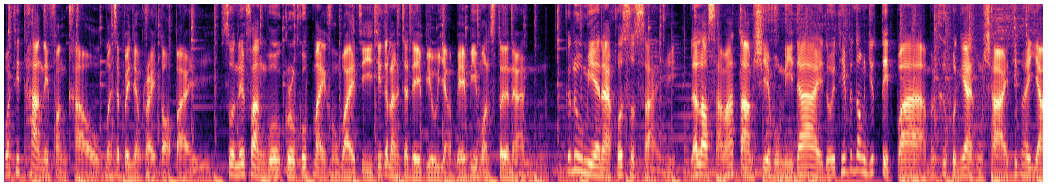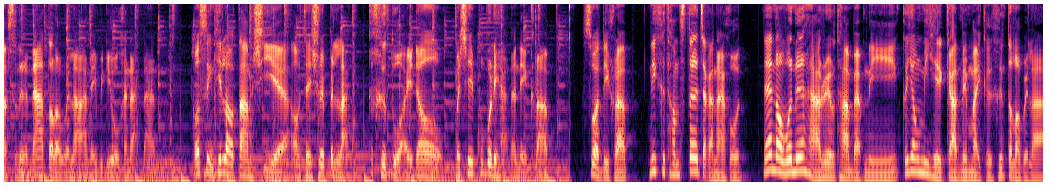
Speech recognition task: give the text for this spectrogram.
ว่าทิศทางในฝั่งเขามันจะเป็นอย่างไรต่อไป ส่วนในฝั่ง World Girl Group ใหม่ของ YG ที่กำลังจะเดบิวต์อย่าง Baby Monster นั้น ก็ดูมีอนาคตสดใส และเราสามารถตามเชียร์วงนี้ได้ โดยที่ไม่ต้องยึดติดว่ามันคือผลงานของชายที่พยายามเสนอหน้าตลอดเวลาในวิดีโอขนาดนั้น เพราะสิ่งที่เราตามเชียร์เอาใจช่วยเป็นหลักก็คือตัวไอดอลไม่ใช่ผู้บริหารนั่นเองครับ สวัสดีครับ นี่คือทอมสเตอร์จากอนาคต แน่นอนว่าเนื้อหาเรียลไทม์แบบนี้ก็ย่อมมีเหตุการณ์ใหม่ๆเกิดขึ้นตลอดเวลา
